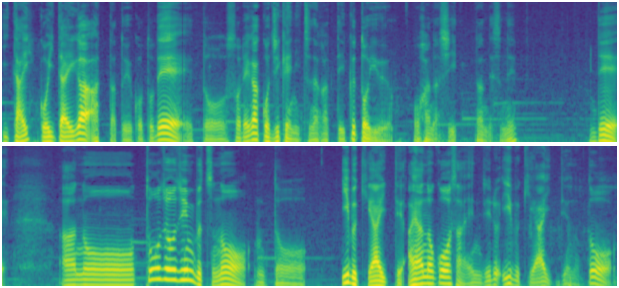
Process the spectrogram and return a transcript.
遺体、ご遺体があったということで、えっと、それがこう事件につながっていくというお話なんですね。で、あのー、登場人物の、うんと、伊吹愛って綾野剛さん演じる伊吹愛っていうのと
